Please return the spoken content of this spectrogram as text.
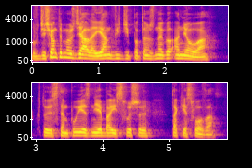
Bo w dziesiątym rozdziale Jan widzi potężnego anioła, który stępuje z nieba i słyszy takie słowa.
